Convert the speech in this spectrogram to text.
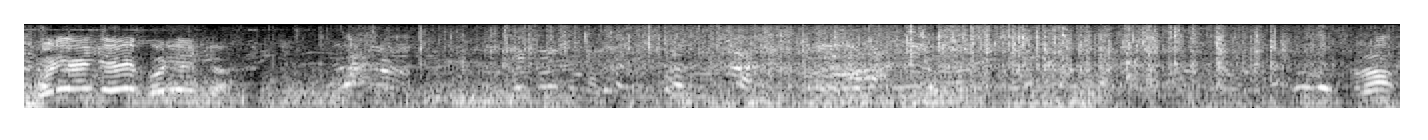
கொடி வாங்கிக்க கொடி வாங்கிக்க அதான்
